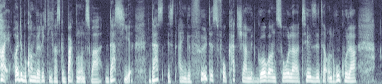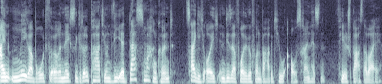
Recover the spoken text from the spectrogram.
Hi, heute bekommen wir richtig was gebacken und zwar das hier. Das ist ein gefülltes Focaccia mit Gorgonzola, Tilsiter und Rucola. Ein Megabrot für eure nächste Grillparty und wie ihr das machen könnt, zeige ich euch in dieser Folge von Barbecue aus Rheinhessen. Viel Spaß dabei!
